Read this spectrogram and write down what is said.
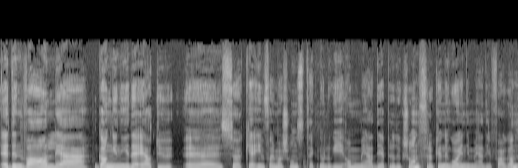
Eh, Den vanlige gangen i det er at du uh, søker informasjonsteknologi og medieproduksjon for å kunne gå inn i mediefagene.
